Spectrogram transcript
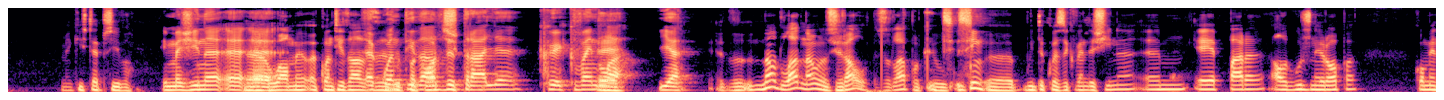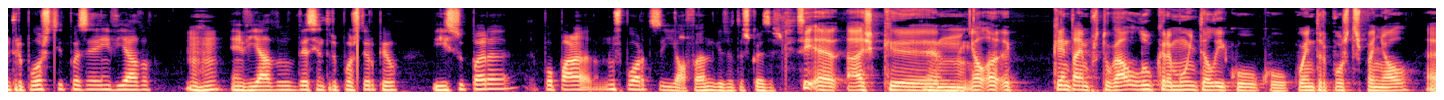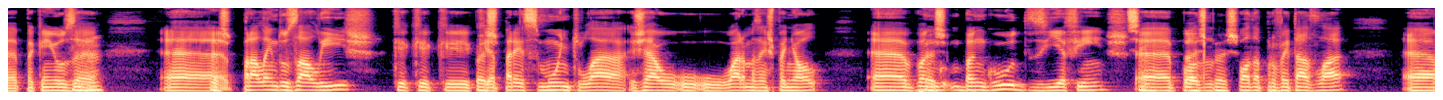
Como é que isto é possível? Imagina a, a, a quantidade, a de, quantidade de, de tralha que, que vem de é. lá. Yeah. De, não, de lado não, geral, geral porque o, Sim. Uh, muita coisa que vem da China um, é para alguns na Europa como entreposto e depois é enviado, uhum. é enviado desse entreposto europeu. E isso para poupar nos portos e alfândegas e outras coisas. Sim, uh, acho que um, uh, quem está em Portugal lucra muito ali com, com, com o entreposto espanhol, uh, para quem usa, uhum. uh, para além dos alis, que, que, que, que, aparece muito lá já o, o, o armazém espanhol, uh, bang, Banggood e afins, uh, pode, pode aproveitar de lá.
